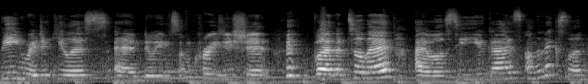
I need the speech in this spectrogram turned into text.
being ridiculous and doing some crazy shit. but until then, I will see you guys on the next one.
